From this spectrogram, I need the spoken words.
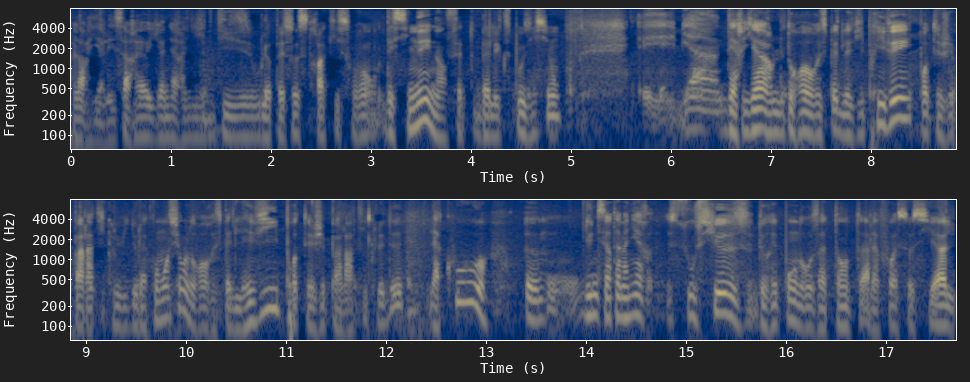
alors il y a les arrêts Yanerides ou Lopez Ostra qui sont dessinés dans cette belle exposition. Et bien derrière le droit au respect de la vie privée, protégé par l'article 8 de la Convention, le droit au respect de la vie, protégé par l'article 2, la Cour, euh, d'une certaine manière soucieuse de répondre aux attentes à la fois sociales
